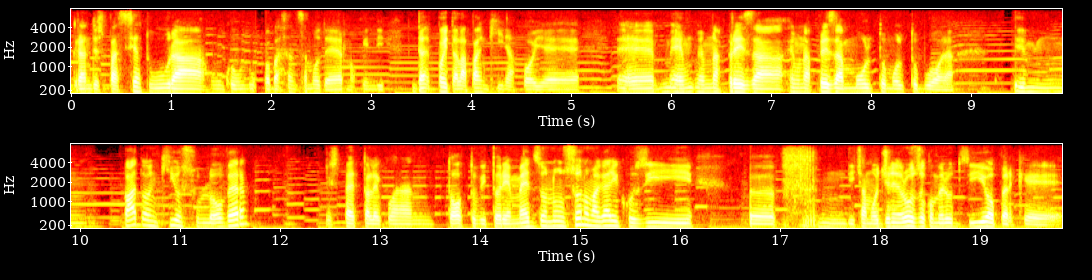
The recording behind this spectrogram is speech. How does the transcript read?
grande spaziatura, comunque un look abbastanza moderno, quindi da- poi dalla panchina poi è, è- è un- è una, presa, è una presa molto molto buona. Ehm, vado anch'io sull'over rispetto alle 48 vittorie e mezzo, non sono magari così eh, diciamo generoso come lo zio perché,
